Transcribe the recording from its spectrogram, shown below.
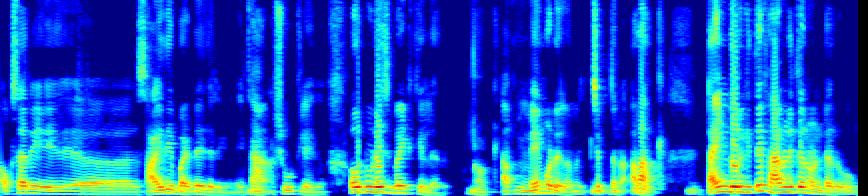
ఒకసారి సాయిది బర్త్డే జరిగింది. షూట్ లేదు. ఒక టూ డేస్ బయటికి వెళ్ళారు. ఓకే. అప్పుడు మేము కూడా వెళ్ళాం చెప్తున్నా. అలా టైం దొరికితే ఫ్యామిలీతోనే ఉంటారు.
